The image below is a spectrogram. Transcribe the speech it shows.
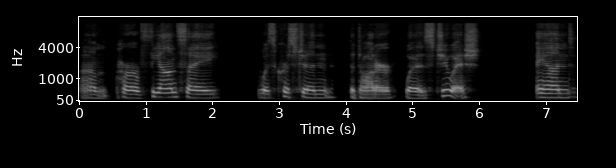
Um, her fiance was Christian, the daughter was Jewish. And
